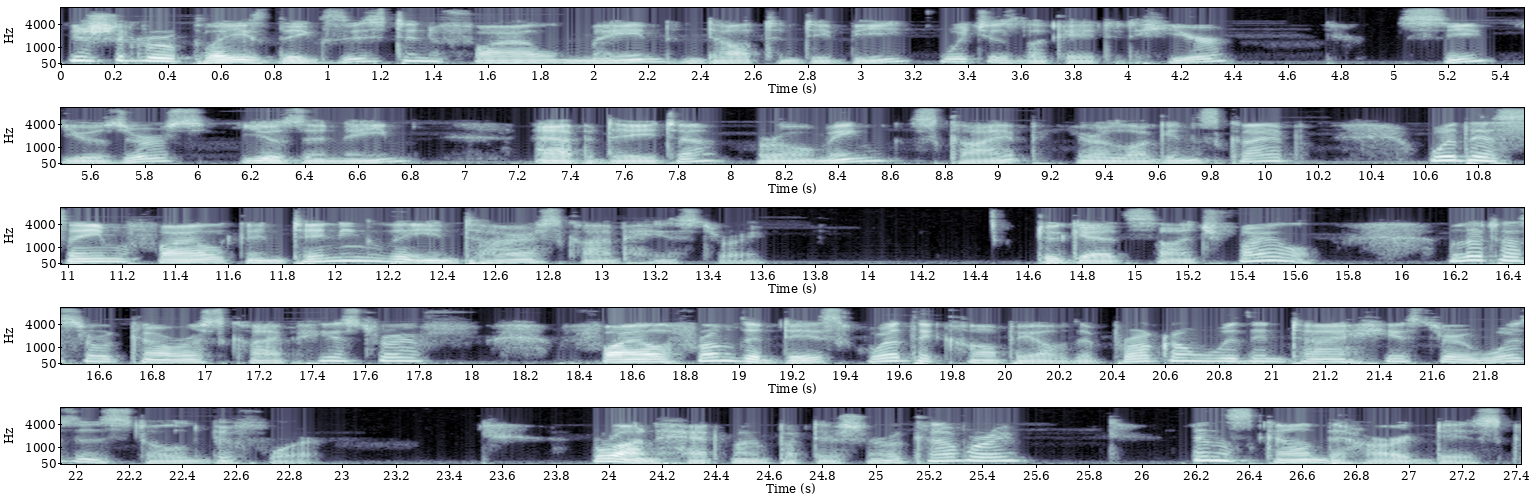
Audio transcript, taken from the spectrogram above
You should replace the existing file main.db, which is located here, C users, username, app data, roaming, Skype, your login Skype, with the same file containing the entire Skype history. To get such file, let us recover Skype history file from the disk where the copy of the program with entire history was installed before. Run Hetman Partition Recovery and scan the hard disk.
